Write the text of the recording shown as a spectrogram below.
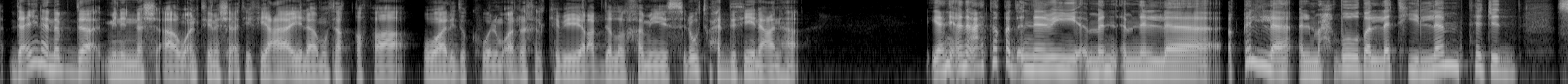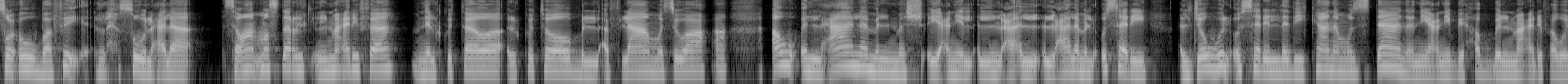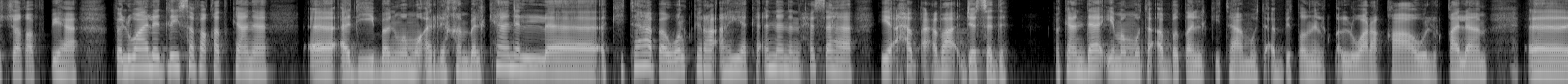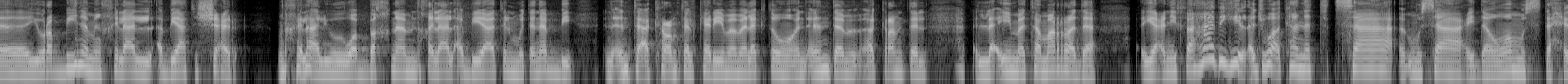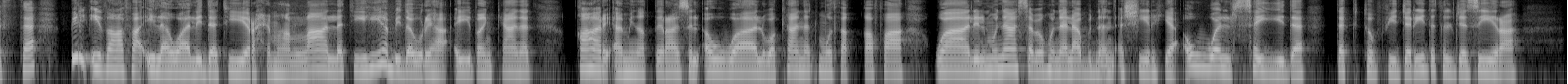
دعينا نبدأ من النشأة وأنت نشأتي في عائلة مثقفة ووالدك هو المؤرخ الكبير عبد الله الخميس. لو تحدثينا عنها. يعني أنا أعتقد انني من من القلة المحظوظة التي لم تجد صعوبة في الحصول على سواء مصدر المعرفة من الكتب الكتب الأفلام وسواها أو العالم المش يعني العالم الأسري الجو الأسري الذي كان مزدانا يعني بحب المعرفة والشغف بها فالوالد ليس فقط كان أديبا ومؤرخا بل كان الكتابة والقراءة هي كأننا نحسها هي أحد أعضاء جسده. فكان دائما متأبطا الكتاب متأبطا الورقة والقلم. آه، يربينا من خلال أبيات الشعر من خلال يوبخنا من خلال أبيات المتنبي. إن أنت أكرمت الكريم ملكته وإن أنت أكرمت اللئيم تمرد. يعني فهذه الأجواء كانت مساعدة ومستحثة بالإضافة إلى والدتي رحمها الله التي هي بدورها أيضا كانت قارئة من الطراز الأول وكانت مثقفة وللمناسبة هنا لابد أن أشير هي أول سيدة تكتب في جريدة الجزيرة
